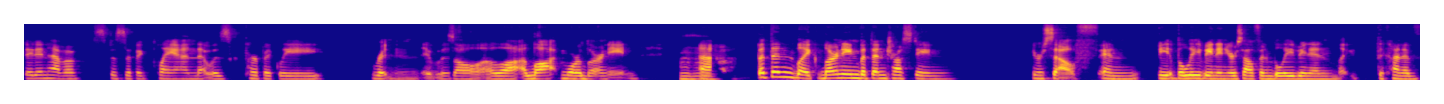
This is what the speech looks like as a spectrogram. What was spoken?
they didn't have a specific plan that was perfectly written. It was all a lot, a lot more learning. Mhm. Um, but then, like learning, but then trusting yourself and be believing in yourself and believing in like the kind of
